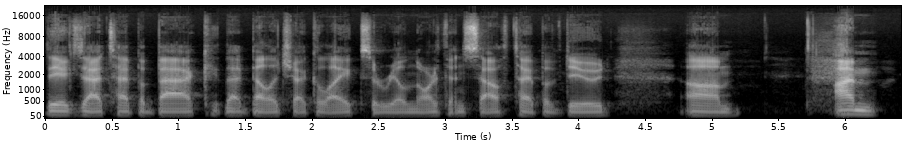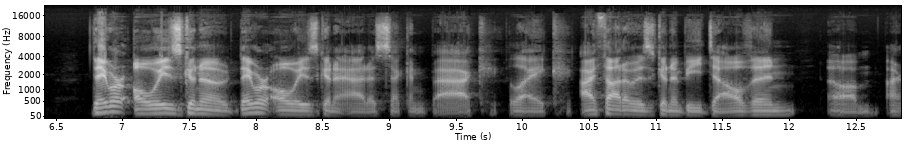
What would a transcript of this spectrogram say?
the exact type of back that Belichick likes, a real north and south type of dude. Um, I'm. They were always gonna. They were always gonna add a second back. Like I thought it was gonna be Dalvin. Um, I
